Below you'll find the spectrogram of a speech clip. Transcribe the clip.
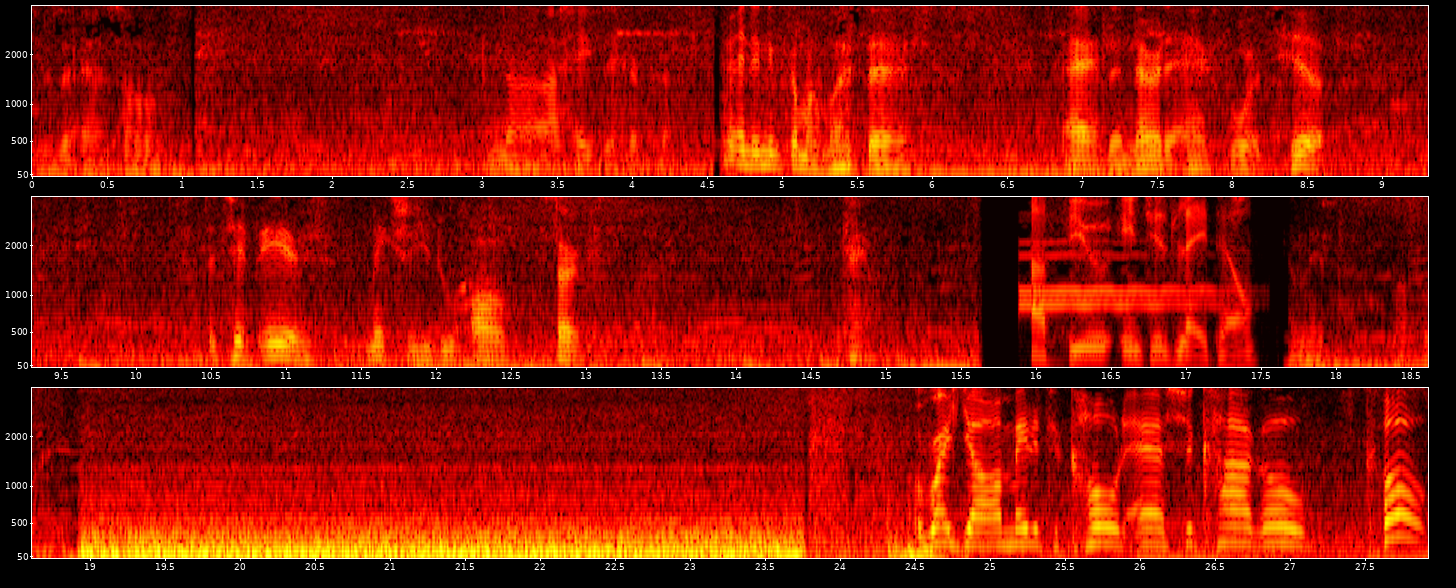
She was an asshole. Nah, I hate the haircut. Man, didn't even come my mustache. I had the nerve to ask for a tip. The tip is make sure you do all service. Okay. A few inches later. I missed my flight. Right, y'all, I made it to cold ass Chicago. It's cold.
